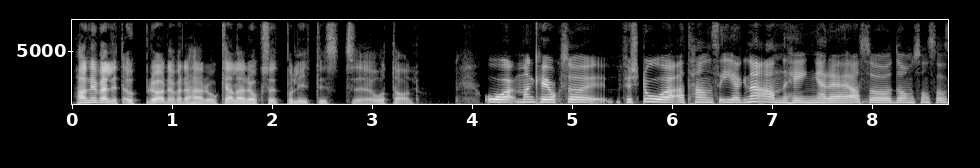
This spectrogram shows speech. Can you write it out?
Han är väldigt upprörd över det här och kallar det också ett politiskt eh, åtal. Och man kan ju också förstå att hans egna anhängare, alltså de som ska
